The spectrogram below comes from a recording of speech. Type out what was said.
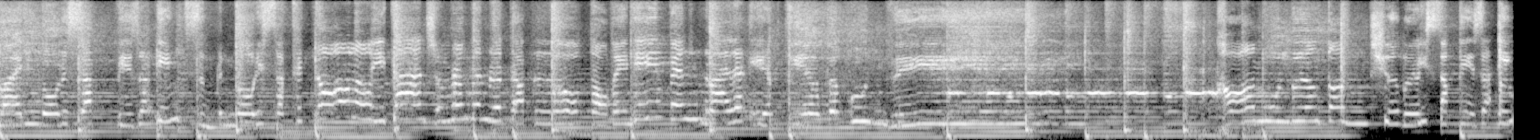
หมายถึงบริษัทวีซาอิงซึ่งเป็นบริษัทเทคโนโลยีการชำระเงินระดับโลกต่อไปนี้เป็นรายละเอียดเกี่ยวกับหุ้นวีข้อมูลเบื้องต้น ชื่อบริษัทวีซาอิง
